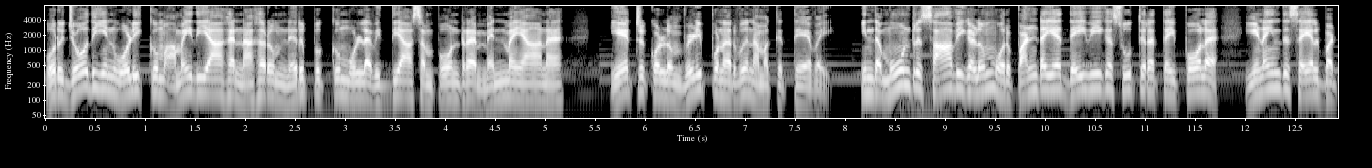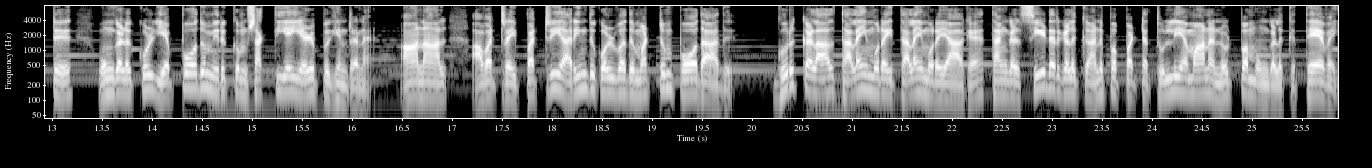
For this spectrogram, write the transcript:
ஒரு ஜோதியின் ஒளிக்கும் அமைதியாக நகரும் நெருப்புக்கும் உள்ள வித்தியாசம் போன்ற மென்மையான ஏற்றுக்கொள்ளும் விழிப்புணர்வு நமக்கு தேவை. இந்த மூன்று சாவிகளும் ஒரு பண்டைய தெய்வீக சூத்திரத்தைப் போல இணைந்து செயல்பட்டு உங்களுக்குள் எப்போதும் இருக்கும் சக்தியை எழுப்புகின்றன. ஆனால் அவற்றை பற்றி அறிந்து கொள்வது மட்டும் போதாது. குருக்களால் தலைமுறை தலைமுறையாக தங்கள் சீடர்களுக்கு அனுப்பப்பட்ட துல்லியமான நுட்பம் உங்களுக்கு தேவை.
